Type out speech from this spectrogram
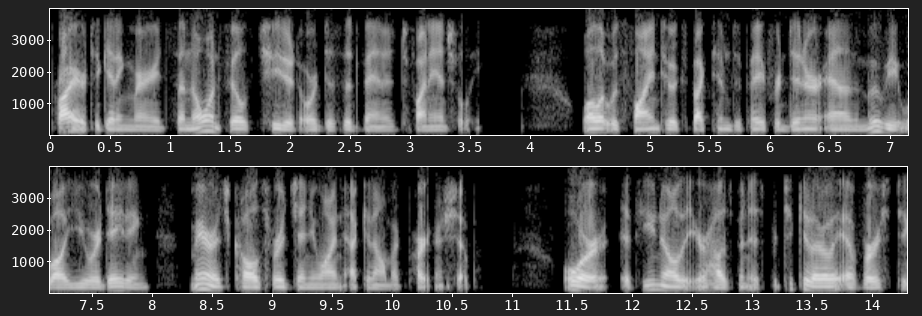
prior to getting married so no one feels cheated or disadvantaged financially. While it was fine to expect him to pay for dinner and the movie while you were dating, marriage calls for a genuine economic partnership. Or, if you know that your husband is particularly averse to,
